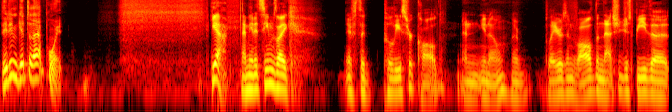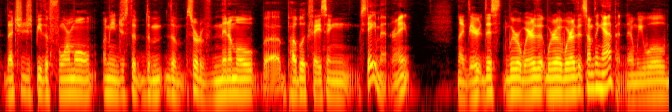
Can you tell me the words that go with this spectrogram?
They didn't get to that point. Yeah, I mean, it seems like if the police are called and you know there are players involved, then that should just be the that should just be the formal. I mean, just the the the sort of minimal uh, public facing statement, right? Like there, this, we're aware that we're aware that something happened, and we will,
